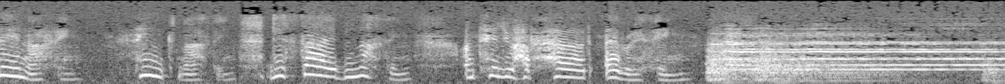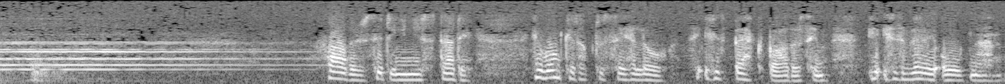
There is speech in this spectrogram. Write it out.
Say nothing. Think nothing. Decide nothing until you have heard everything. Father's sitting in his study. He won't get up to say hello. His back bothers him. He- He's a very old man.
